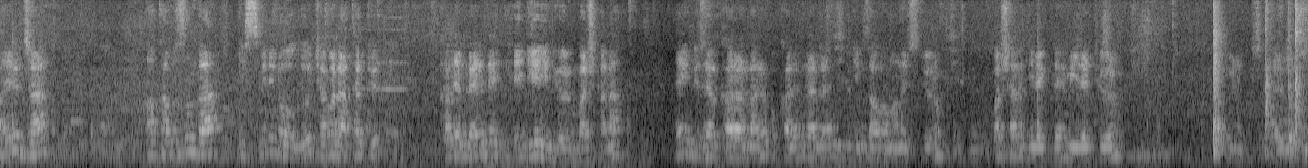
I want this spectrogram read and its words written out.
Ayrıca atamızın da isminin olduğu Kemal Atatürk kalemlerini hediye ediyorum başkana. En güzel kararları bu kalemlerle imzalamanı istiyorum. Başarı dileklerimi iletiyorum. Buyurun. Hayırlı olsun.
